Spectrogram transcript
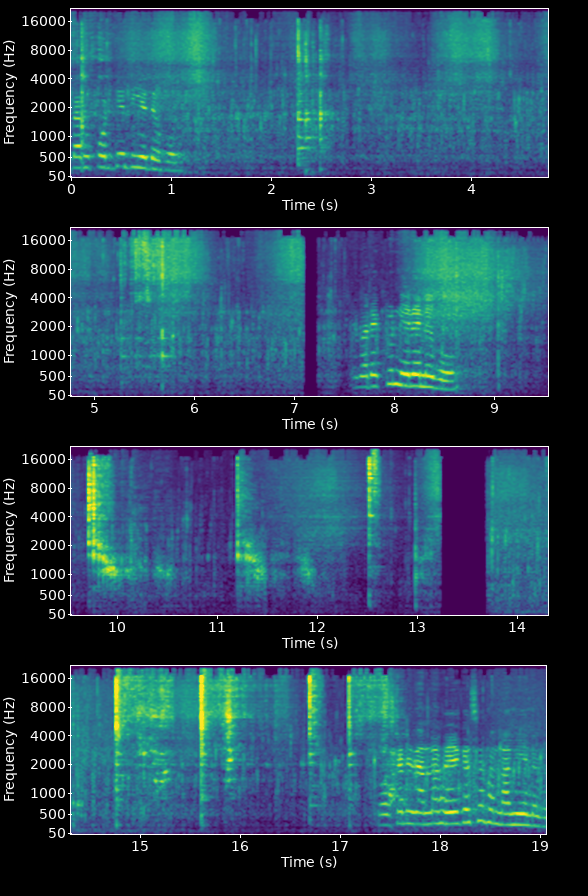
তার উপর দিয়ে দিয়ে দেবো। এবার একটু নেড়ে নেব। তরকারি রান্না হয়ে গেছে এবার নামিয়ে নেব।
